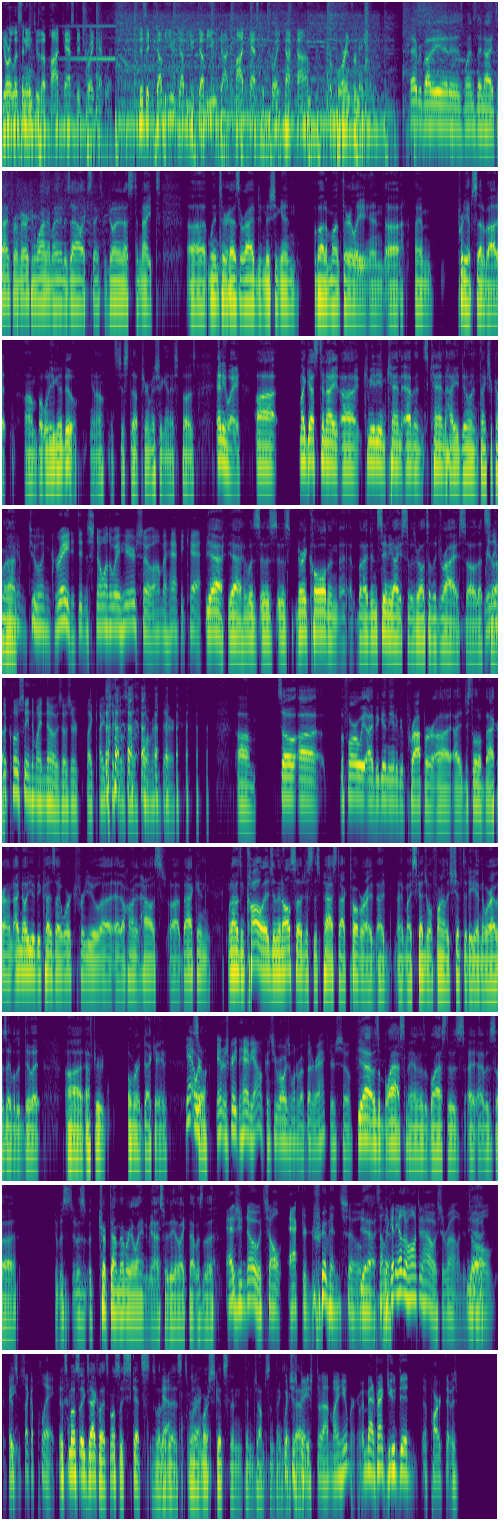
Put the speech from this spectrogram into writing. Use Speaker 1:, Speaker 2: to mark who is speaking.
Speaker 1: You're listening to the Podcast Detroit Network. Visit www.podcastdetroit.com for more information.
Speaker 2: Hey everybody, it is Wednesday night, time for American Whiner. My name is Alex. Thanks for joining us tonight. Uh, winter has arrived in Michigan about a month early, and uh, I'm pretty upset about it. Um, but what are you going to do? You know, it's just uh, pure Michigan, I suppose. Anyway, uh, my guest tonight, uh, comedian Ken Evans. Ken, how you doing? Thanks for coming on.
Speaker 3: I'm doing great. It didn't snow on the way here, so I'm a happy cat.
Speaker 2: Yeah, yeah. It was it was it was very cold, and uh, but I didn't see any ice. It was relatively dry, so that's
Speaker 3: Really
Speaker 2: uh,
Speaker 3: look closely into my nose. Those are like icicles that are forming there.
Speaker 2: Um, so uh, before we I begin the interview proper, uh, I, just a little background. I know you because I worked for you uh, at a haunted house uh, back in when I was in college, and then also just this past October, I, I, I my schedule finally shifted again to where I was able to do it uh, after over a decade.
Speaker 3: Yeah,
Speaker 2: So-
Speaker 3: we're, and it was great to have you out because you were always one of our better actors. So
Speaker 2: Yeah, it was a blast, man. It was a blast. It was I, I was uh, it was it was a trip down memory lane to be honest with you. Like that was the
Speaker 3: as you know, it's all actor driven. So
Speaker 2: Yeah,
Speaker 3: it's not like any other haunted house around. It's
Speaker 2: Yeah.
Speaker 3: all
Speaker 2: It's-
Speaker 3: it's, like a play,
Speaker 2: It's mostly exactly. It's mostly skits, is what it
Speaker 3: Yeah,
Speaker 2: is. It's more
Speaker 3: exactly.
Speaker 2: more skits than than jumps and things like that.
Speaker 3: which
Speaker 2: like
Speaker 3: is
Speaker 2: that.
Speaker 3: based on my humor. Matter of fact, you did a part that was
